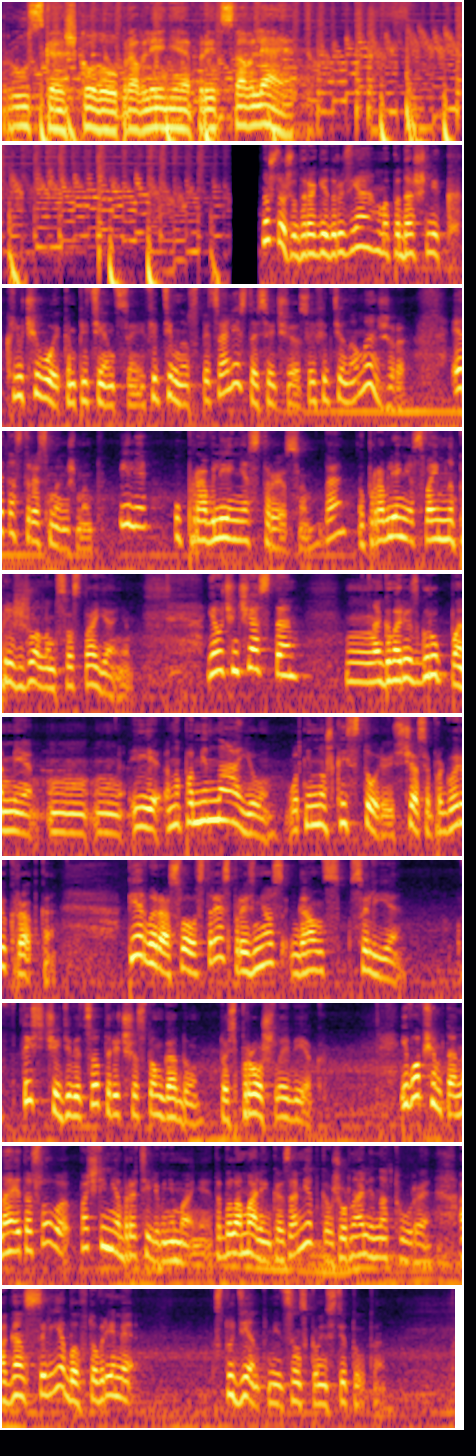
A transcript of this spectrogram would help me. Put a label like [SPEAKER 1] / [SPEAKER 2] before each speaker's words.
[SPEAKER 1] Русская школа управления представляет
[SPEAKER 2] Ну что же, дорогие друзья, мы подошли к ключевой компетенции эффективного специалиста сейчас, эффективного менеджера. Это стресс-менеджмент или управление стрессом, да? управление своим напряженным состоянием. Я очень часто говорю с группами и напоминаю вот немножко историю. Сейчас я проговорю кратко. Первый раз слово «стресс» произнес Ганс Селье в 1936 году, то есть прошлый век. И, в общем-то, на это слово почти не обратили внимания. Это была маленькая заметка в журнале «Натура». А Ганс Селье был в то время студент медицинского института.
